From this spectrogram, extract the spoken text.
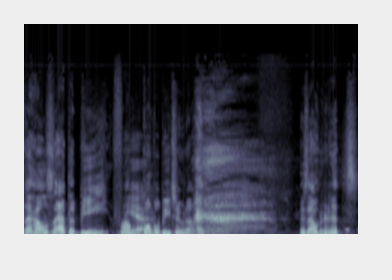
the hell's that? The bee from Yeah. Bumblebee Tuna? is that what it is?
